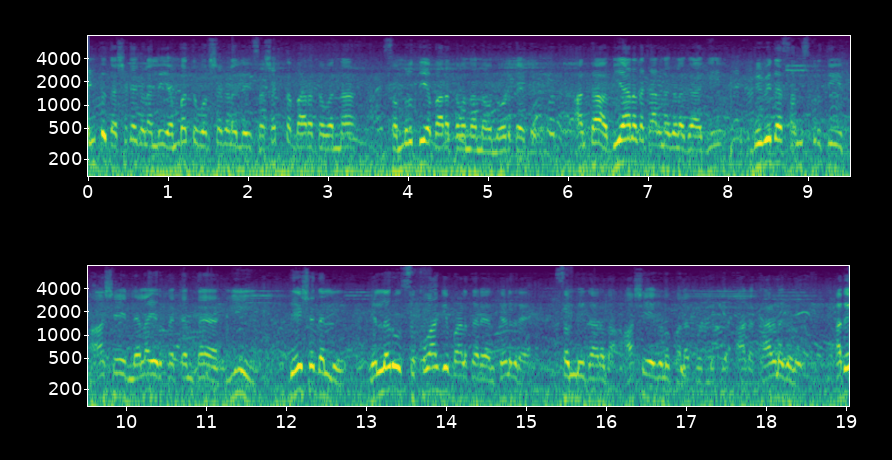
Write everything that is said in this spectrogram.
ಎಂಟು ದಶಕಗಳಲ್ಲಿ, ಎಂಬತ್ತು ವರ್ಷಗಳಲ್ಲಿ ಸಶಕ್ತ ಭಾರತವನ್ನು, ಸಮೃದ್ಧಿಯ ಭಾರತವನ್ನು ನಾವು ನೋಡ್ತಾ ಇದ್ದೇವೆ. ಅಂಥ ಅಭಿಯಾನದ ಕಾರಣಗಳಿಗಾಗಿ ವಿವಿಧ ಸಂಸ್ಕೃತಿ, ಭಾಷೆ, ನೆಲ ಇರತಕ್ಕಂಥ ಈ ದೇಶದಲ್ಲಿ ಎಲ್ಲರೂ ಸುಖವಾಗಿ ಬಾಳ್ತಾರೆ ಅಂತ ಹೇಳಿದ್ರೆ ಸಂವಿಧಾನದ ಆಶಯಗಳು ಫಲ ಕೊಡಲಿಕ್ಕೆ ಆದ ಕಾರಣಗಳು. ಅದೇ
